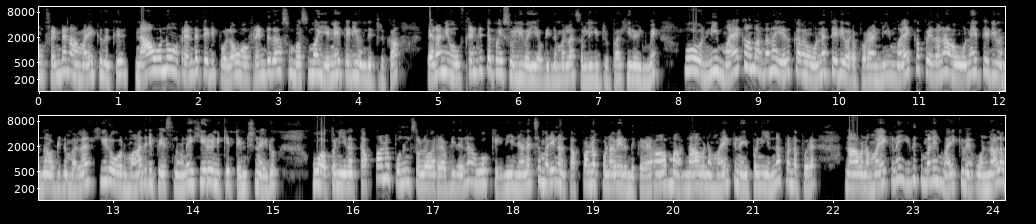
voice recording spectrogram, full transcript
உன் ஃப்ரெண்டை நான் மயக்குதுக்கு நான் ஒன்றும் உன் ஃப்ரெண்டை தேடி போகல. உன் ஃப்ரெண்டு தான் சும்மா சும்மா என்னையே தேடி வந்துட்டு இருக்கான். வேணா நீ உன் ஃப்ரெண்டுகிட்ட போய் சொல்லி வை அப்படின்ற மாதிரிலாம் சொல்லிக்கிட்டு இருப்பா ஹீரோயினுமே ஓ நீ மயக்காம இருந்தானா எதுக்கு அவன் உன்னை தேடி வர நீ மயக்க போய் தானே அவன் உன்னை தேடி வந்தான்? அப்படின்ற மாதிரிலாம் ஹீரோ ஒரு மாதிரி பேசினோடனே ஹீரோயினுக்கே டென்ஷன் ஆயிடும். ஓ அப்போ நீ நான் தப்பான பொண்ணுன்னு சொல்ல வர அப்படி தானே? ஓகே நீ நினச்ச மாதிரி நான் தப்பான பொண்ணாவே இருந்துக்கிறேன். ஆமாம் நான் அவனை மயக்கினேன். இப்போ நீ என்ன பண்ண போற? நான் அவனை மயக்கினேன். இதுக்கு மேலே மயக்குவேன். உன்னால்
